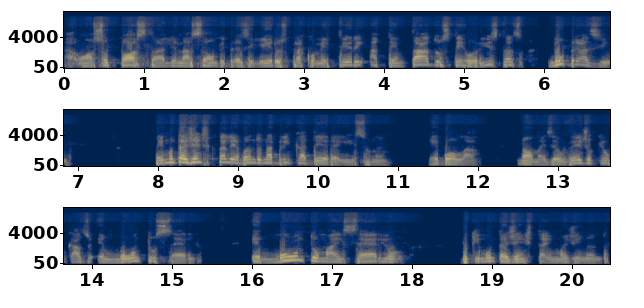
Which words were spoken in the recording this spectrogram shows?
a uma suposta alienação de brasileiros para cometerem atentados terroristas no Brasil. Tem muita gente que está levando na brincadeira isso, né? Rebolar. Não, mas eu vejo que o caso é muito sério. É muito mais sério do que muita gente está imaginando.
